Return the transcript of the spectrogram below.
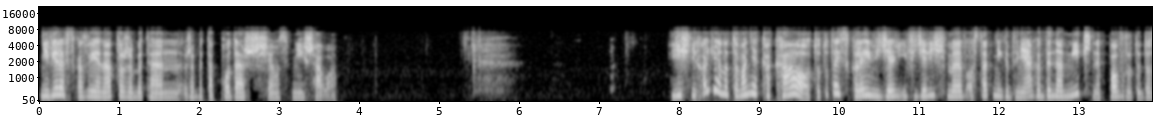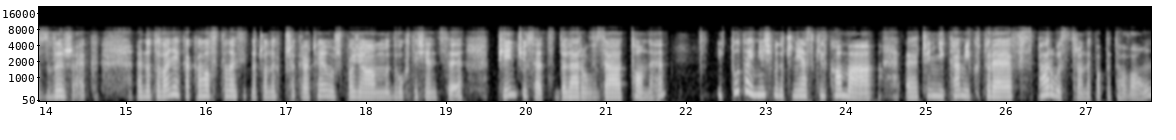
niewiele wskazuje na to, żeby, ten, żeby ta podaż się zmniejszała. Jeśli chodzi o notowania kakao, to tutaj z kolei widzieli, widzieliśmy w ostatnich dniach dynamiczny powrót do zwyżek. Notowania kakao w Stanach Zjednoczonych przekraczają już poziom 2500 dolarów za tonę. I tutaj mieliśmy do czynienia z kilkoma e, czynnikami, które wsparły stronę popytową.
